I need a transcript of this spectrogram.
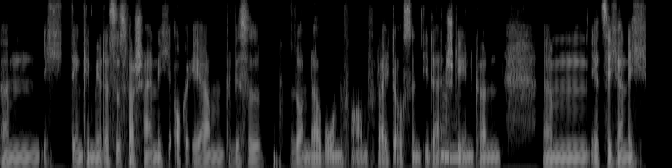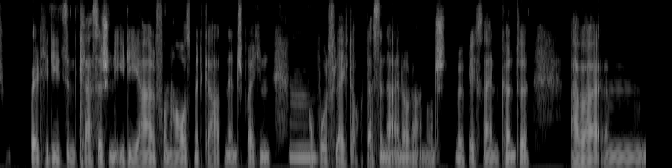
Ähm, ich denke mir, dass es wahrscheinlich auch eher gewisse Sonderwohnformen vielleicht auch sind, die da mhm. entstehen können. Ähm, jetzt sicher nicht welche diesem klassischen Ideal von Haus mit Garten entsprechen, mhm. obwohl vielleicht auch das in der einen oder anderen Stadt möglich sein könnte. Aber ähm,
